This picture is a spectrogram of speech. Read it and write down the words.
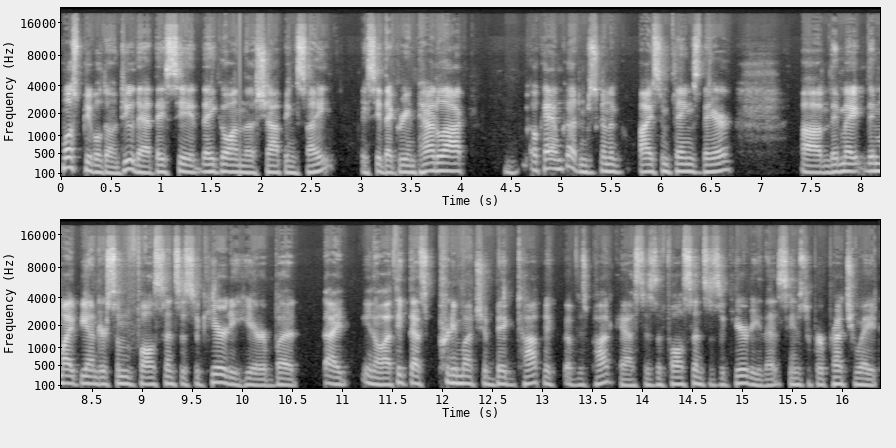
Most people don't do that. They see it, they go on the shopping site, they see that green padlock. Okay, I'm good. I'm just going to buy some things there. Um, they might they might be under some false sense of security here, but I you know I think that's pretty much a big topic of this podcast is the false sense of security that seems to perpetuate.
